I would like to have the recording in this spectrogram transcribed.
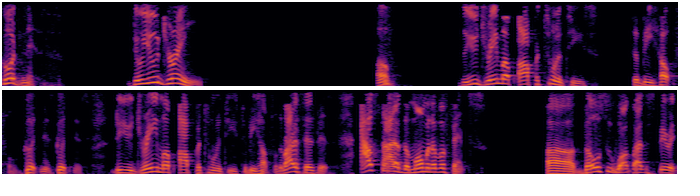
goodness. Do you dream of? Do you dream up opportunities to be helpful. Goodness, goodness. Do you dream up opportunities to be helpful? The writer says this outside of the moment of offense, uh, those who walk by the Spirit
